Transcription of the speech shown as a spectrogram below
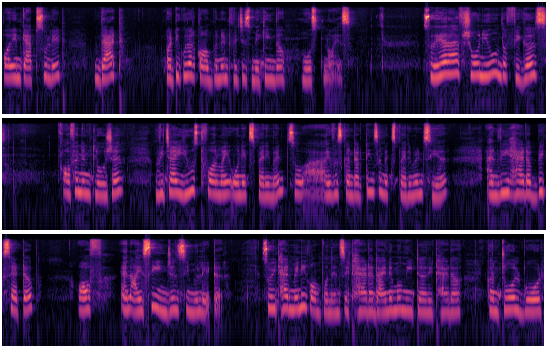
or encapsulate that particular component which is making the most noise? So here i have shown you the figures of an enclosure which I used for my own experiment. So, I was conducting some experiments here and we had a big setup of an IC engine simulator. So, it had many components, it had a dynamometer, it had a control board,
